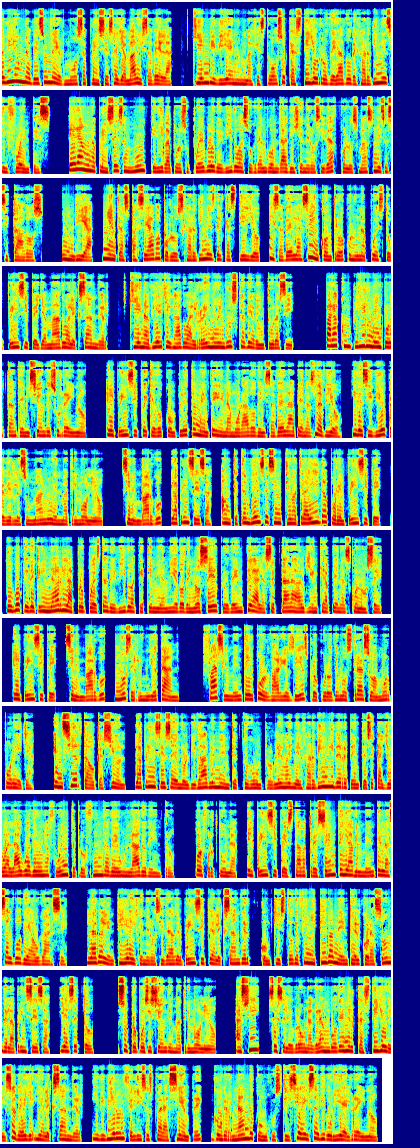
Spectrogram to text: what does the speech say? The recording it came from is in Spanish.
Había una vez una hermosa princesa llamada Isabela, quien vivía en un majestuoso castillo rodeado de jardines y fuentes. Era una princesa muy querida por su pueblo debido a su gran bondad y generosidad con los más necesitados. Un día, mientras paseaba por los jardines del castillo, Isabela se encontró con un apuesto príncipe llamado Alexander, quien había llegado al reino en busca de aventuras y, para cumplir una importante misión de su reino, el príncipe quedó completamente enamorado de Isabela apenas la vio, y decidió pedirle su mano en matrimonio. Sin embargo, la princesa, aunque también se sintió atraída por el príncipe, tuvo que declinar la propuesta debido a que tenía miedo de no ser prudente al aceptar a alguien que apenas conoce. El príncipe, sin embargo, no se rindió tan fácilmente y por varios días procuró demostrar su amor por ella. En cierta ocasión, la princesa inolvidablemente tuvo un problema en el jardín y de repente se cayó al agua de una fuente profunda de un lado dentro. Por fortuna, el príncipe estaba presente y hábilmente la salvó de ahogarse. La valentía y generosidad del príncipe Alexander conquistó definitivamente el corazón de la princesa, y aceptó su proposición de matrimonio. Así, se celebró una gran boda en el castillo de Isabella y Alexander, y vivieron felices para siempre, gobernando con justicia y sabiduría el reino.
